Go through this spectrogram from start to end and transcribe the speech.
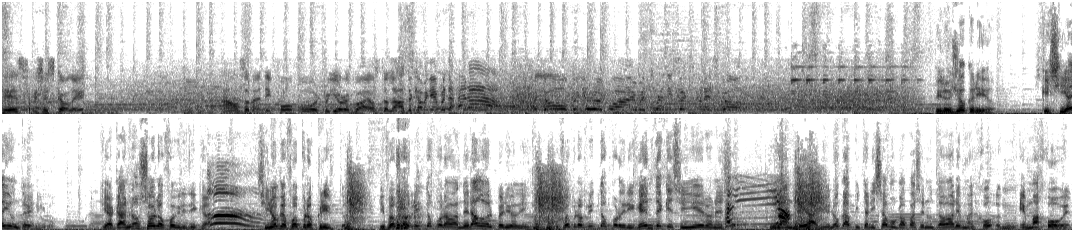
Here's finishes Scully. Alzamendi, four forward for Uruguay. Ostalaza coming in with the header. A goal for Uruguay with 26 minutes gone. Pero yo creo que si hay un técnico que acá no solo fue criticado, sino que fue proscripto. Y fue proscripto por abanderado del periodismo. Y fue proscripto por dirigentes que siguieron eso durante años. Y no capitalizamos capaz en un Tavares más, en más joven.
